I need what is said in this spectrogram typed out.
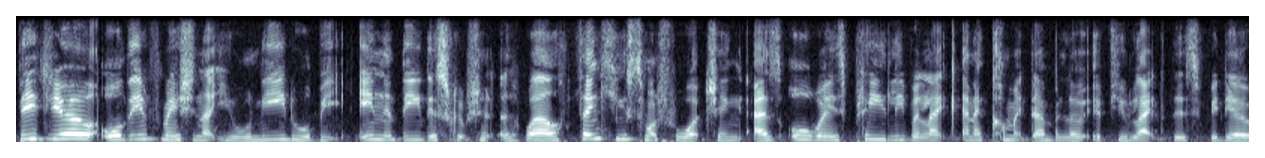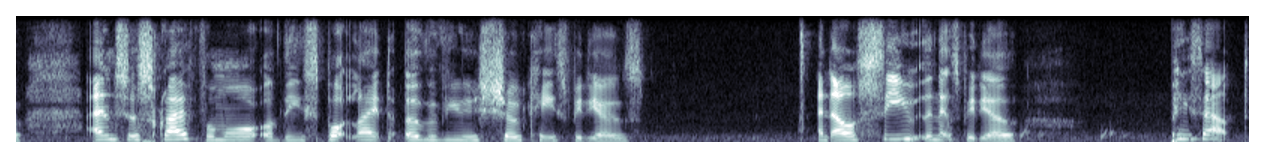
video. All the information that you will need will be in the description as well. Thank you so much for watching. As always, please leave a like and a comment down below if you liked this video. And subscribe for more of the Spotlight Overview Showcase videos. And I'll see you in the next video. Peace out.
